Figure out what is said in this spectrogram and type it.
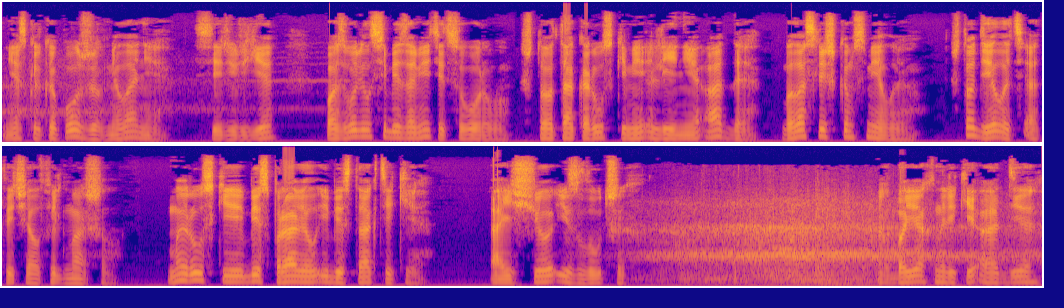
Несколько позже в Милане Серюрье позволил себе заметить Суворову, что атака русскими линии Адде была слишком смелую. «Что делать?» — отвечал фельдмаршал. «Мы русские без правил и без тактики, а еще из лучших». В боях на реке Адде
